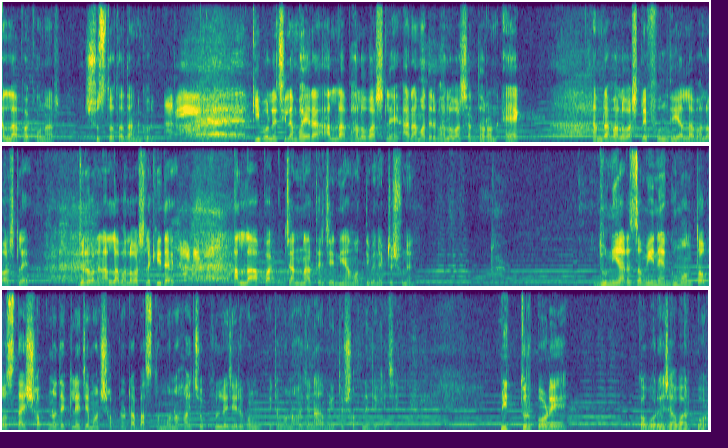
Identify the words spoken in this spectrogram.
আল্লাহ পাক ওনার সুস্থতা দান করুন কি বলেছিলাম ভাইরা আল্লাহ ভালোবাসলে আর আমাদের ভালোবাসার ধরন এক। আমরা ভালোবাসলে ফুল দিই, আল্লাহ ভালোবাসলে। জোরে বলেন, আল্লাহ ভালোবাসলে কি দেয়? আল্লাহ পাক জান্নাতের যে নিয়ামত দিবেন, একটু শুনেন। দুনিয়ার জমিনে ঘুমন্ত অবস্থায় স্বপ্ন দেখলে যেমন স্বপ্নটা বাস্তব মনে হয়, চোখ খুললে যেরকম এটা মনে হয় যে, না, আমি তো স্বপ্নে দেখেছি। মৃত্যুর পরে কবরে যাওয়ার পর,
